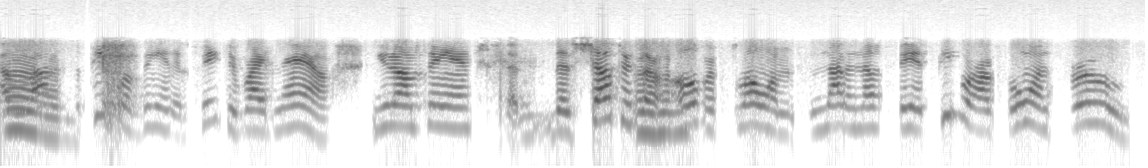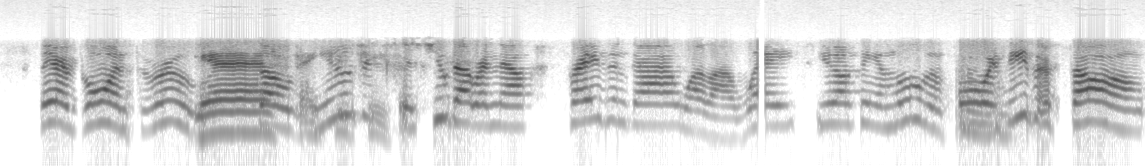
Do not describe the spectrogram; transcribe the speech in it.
A lot of Mm. the people are being evicted right now. You know what I'm saying? The, the shelters Mhm. are overflowing. Not enough beds. People are going through. They are going through. Yes, So you, music Jesus. that you got right now, praising God while I wait, you know what I'm saying, moving forward. Mhm. These are songs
